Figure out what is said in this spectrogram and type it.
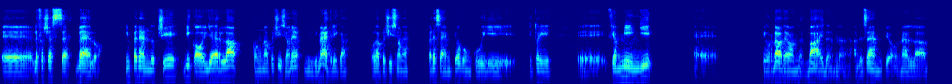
eh, le facesse velo, impedendoci di coglierla con una precisione millimetrica, con la precisione, per esempio, con cui i pittori eh, fiamminghi eh, Ricordate Van der Weyden, ad esempio, nella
